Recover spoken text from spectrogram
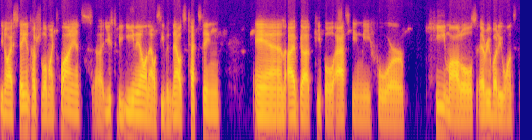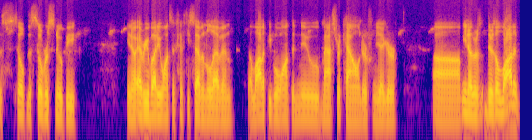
you know I stay in touch with all my clients. Uh, it used to be email, and now it's even now it's texting. And I've got people asking me for key models. Everybody wants the sil- the silver Snoopy. You know, everybody wants a 5711. A lot of people want the new master calendar from Jaeger. Um, you know, there's there's a lot of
